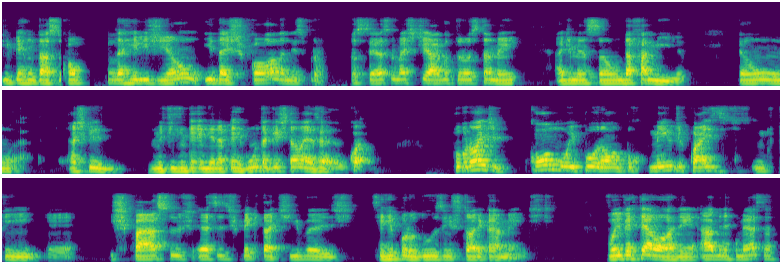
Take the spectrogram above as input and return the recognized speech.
em perguntar sobre qual da religião e da escola nesse processo, mas Tiago trouxe também a dimensão da família. Então, acho que me fiz entender na pergunta. A questão é por onde, como e por onde, por meio de quais, enfim, é, espaços essas expectativas se reproduzem historicamente. Vou inverter a ordem. Abner começa?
